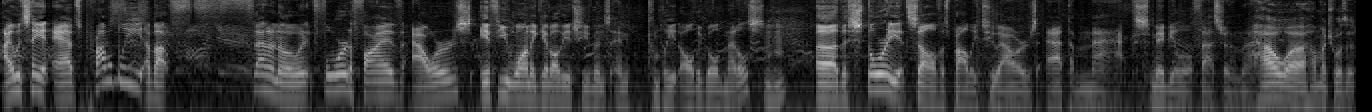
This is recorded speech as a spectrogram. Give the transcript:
I would say it adds probably about. I don't know, four to five hours if you want to get all the achievements and complete all the gold medals. Mm-hmm. Uh, the story itself is probably two hours at the max, maybe a little faster than that. How uh, how much was it?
